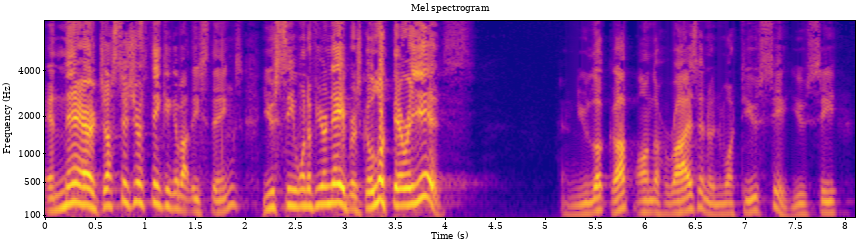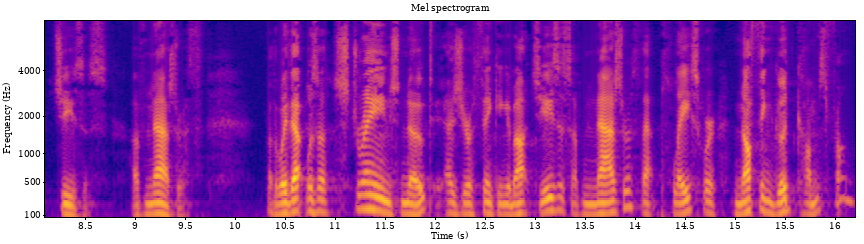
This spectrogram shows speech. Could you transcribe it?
And there, just as you're thinking about these things, you see one of your neighbors go, look, there he is. And you look up on the horizon and what do you see? You see Jesus of Nazareth. By the way, that was a strange note as you're thinking about Jesus of Nazareth, that place where nothing good comes from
